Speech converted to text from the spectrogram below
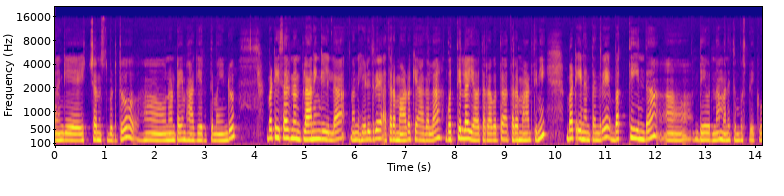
ನನಗೆ ಹೆಚ್ಚು ಅನ್ನಿಸ್ಬಿಡ್ತು ಒಂದೊಂದು ಟೈಮ್ ಹಾಗೆ ಇರುತ್ತೆ ಮೈಂಡು ಬಟ್ ಈ ಸಾರಿ ನನ್ನ ಪ್ಲಾನಿಂಗೇ ಇಲ್ಲ. ನಾನು ಹೇಳಿದರೆ ಆ ಥರ ಮಾಡೋಕ್ಕೆ ಆಗಲ್ಲ. ಗೊತ್ತಿಲ್ಲ ಯಾವ ಥರ ಆಗುತ್ತೋ ಆ ಥರ ಮಾಡ್ತೀನಿ. ಬಟ್ ಏನಂತಂದರೆ ಭಕ್ತಿಯಿಂದ ದೇವ್ರನ್ನ ಮನೆ ತುಂಬಿಸ್ಬೇಕು,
